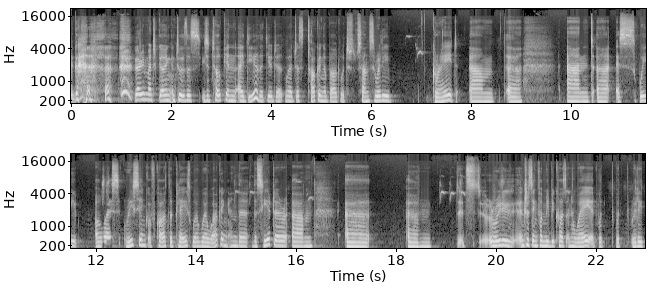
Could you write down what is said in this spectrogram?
very much going into this utopian idea that you just, were just talking about, which sounds really great. Um, uh, and uh, as we always rethink, of course, the place where we're working in the the theater. Um, uh, um, it's really interesting for me because in a way it would would really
